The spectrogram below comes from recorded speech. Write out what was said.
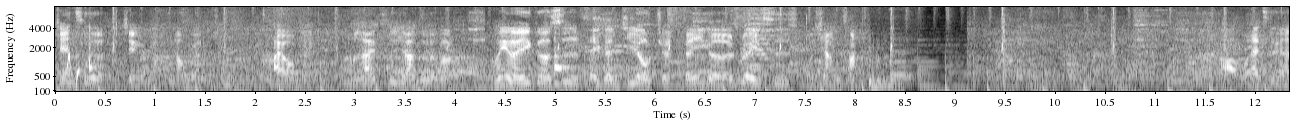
今天吃的很健康那种感觉，还 OK。我们来吃一下这个吧，我们有一个是培根鸡肉卷，跟一个瑞士什么香肠。好，我来吃看，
